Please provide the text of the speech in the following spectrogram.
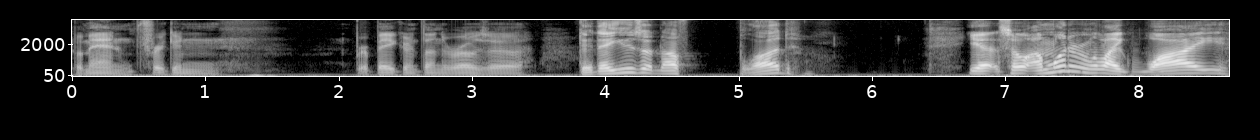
But man, freaking Britt Baker and Thunder Rosa. Did they use enough blood? Yeah, so I'm wondering, like, why?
